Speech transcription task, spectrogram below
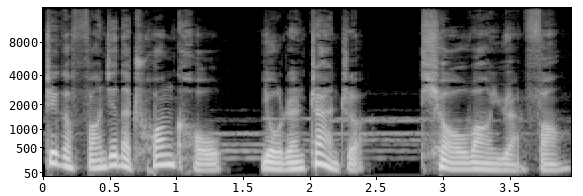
这个房间的窗口有人站着眺望远方。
